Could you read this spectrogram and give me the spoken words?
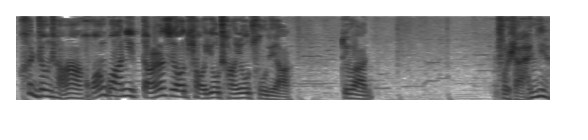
很正常啊，黄瓜你当然是要挑又长又粗的啊，对吧？不然呢？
